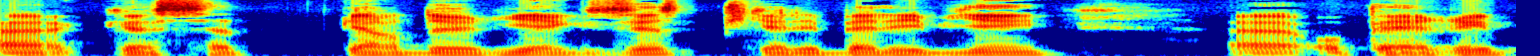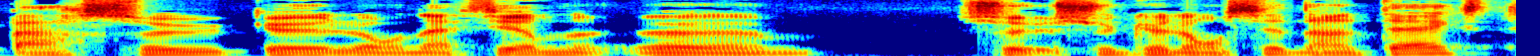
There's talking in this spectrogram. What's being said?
euh, que cette garderie existe, puis qu'elle est bel et bien euh, opérée par ceux que l'on affirme ce, que l'on cite dans le texte.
